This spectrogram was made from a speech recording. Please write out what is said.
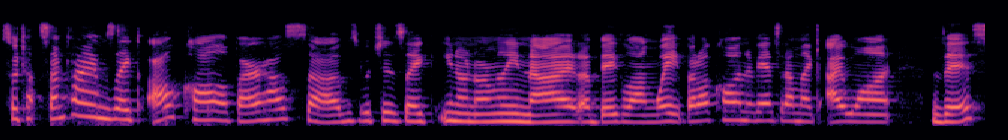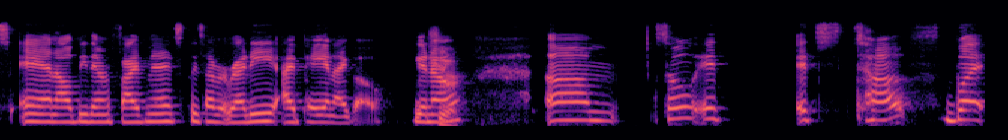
So t- sometimes like I'll call a Firehouse Subs, which is like you know normally not a big long wait, but I'll call in advance and I'm like I want this, and I'll be there in five minutes. Please have it ready. I pay and I go. You know. Sure. Um. So it it's tough, but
